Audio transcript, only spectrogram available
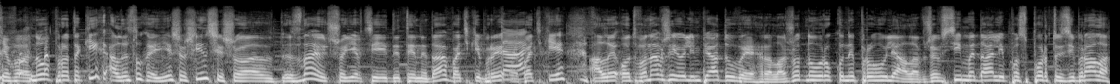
Типа, Ну про таких, але слухай, є ще ж інші, що знають, що є в цієї дитини, да, батьки при Так. батьки, але от вона вже й Олімпіаду виграла, жодного уроку не прогуляла, вже всі медалі по спорту зібрала,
